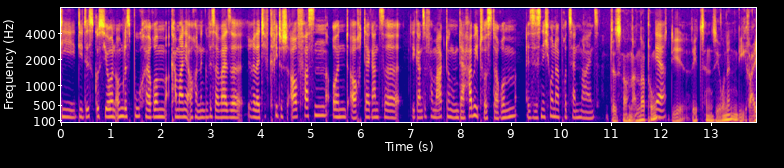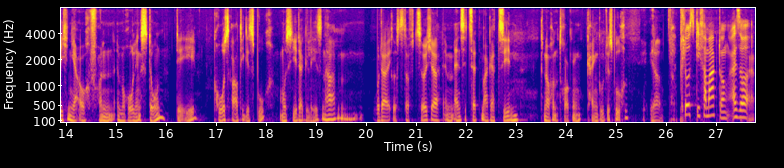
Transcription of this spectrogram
Die, die Diskussion um das Buch herum kann man ja auch in gewisser Weise relativ kritisch auffassen und auch der ganze, die ganze Vermarktung und der Habitus darum, es ist nicht 100% meins. Das ist noch ein anderer Punkt. Ja. Die Rezensionen, die reichen ja auch von im rollingstone.de. Großartiges Buch, muss jeder gelesen haben oder Christoph Zürcher im NCZ-Magazin Knochentrocken, kein gutes Buch. Ja. Plus die Vermarktung. Also ja.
